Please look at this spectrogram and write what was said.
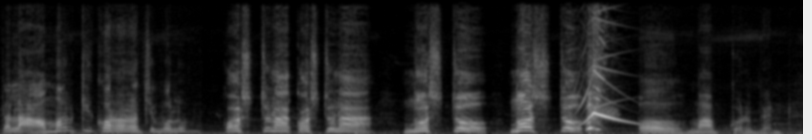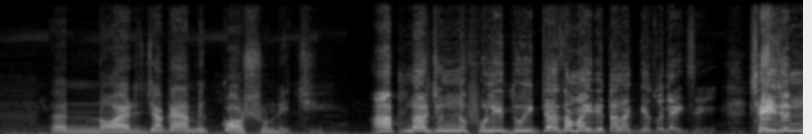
তাহলে আমার কি করার আছে বলুন? কষ্ট না কষ্ট না নষ্ট নষ্ট। ও মাফ করবেন। নয়ের জায়গায় আমি ক শুনেছি। আপনার জন্য ফুলি দুইটা জামাইরে তালাক দিয়ে চলে আইছে। সেই জন্য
